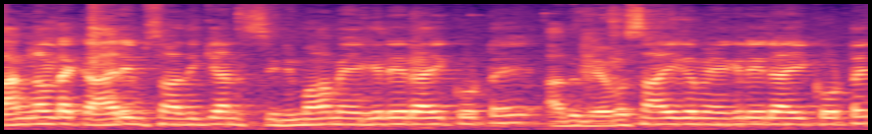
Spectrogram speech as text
തങ്ങളുടെ കാര്യം സാധിക്കാൻ സിനിമാ മേഖലയിലായിക്കോട്ടെ അത് വ്യാവസായിക മേഖലയിലായിക്കോട്ടെ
